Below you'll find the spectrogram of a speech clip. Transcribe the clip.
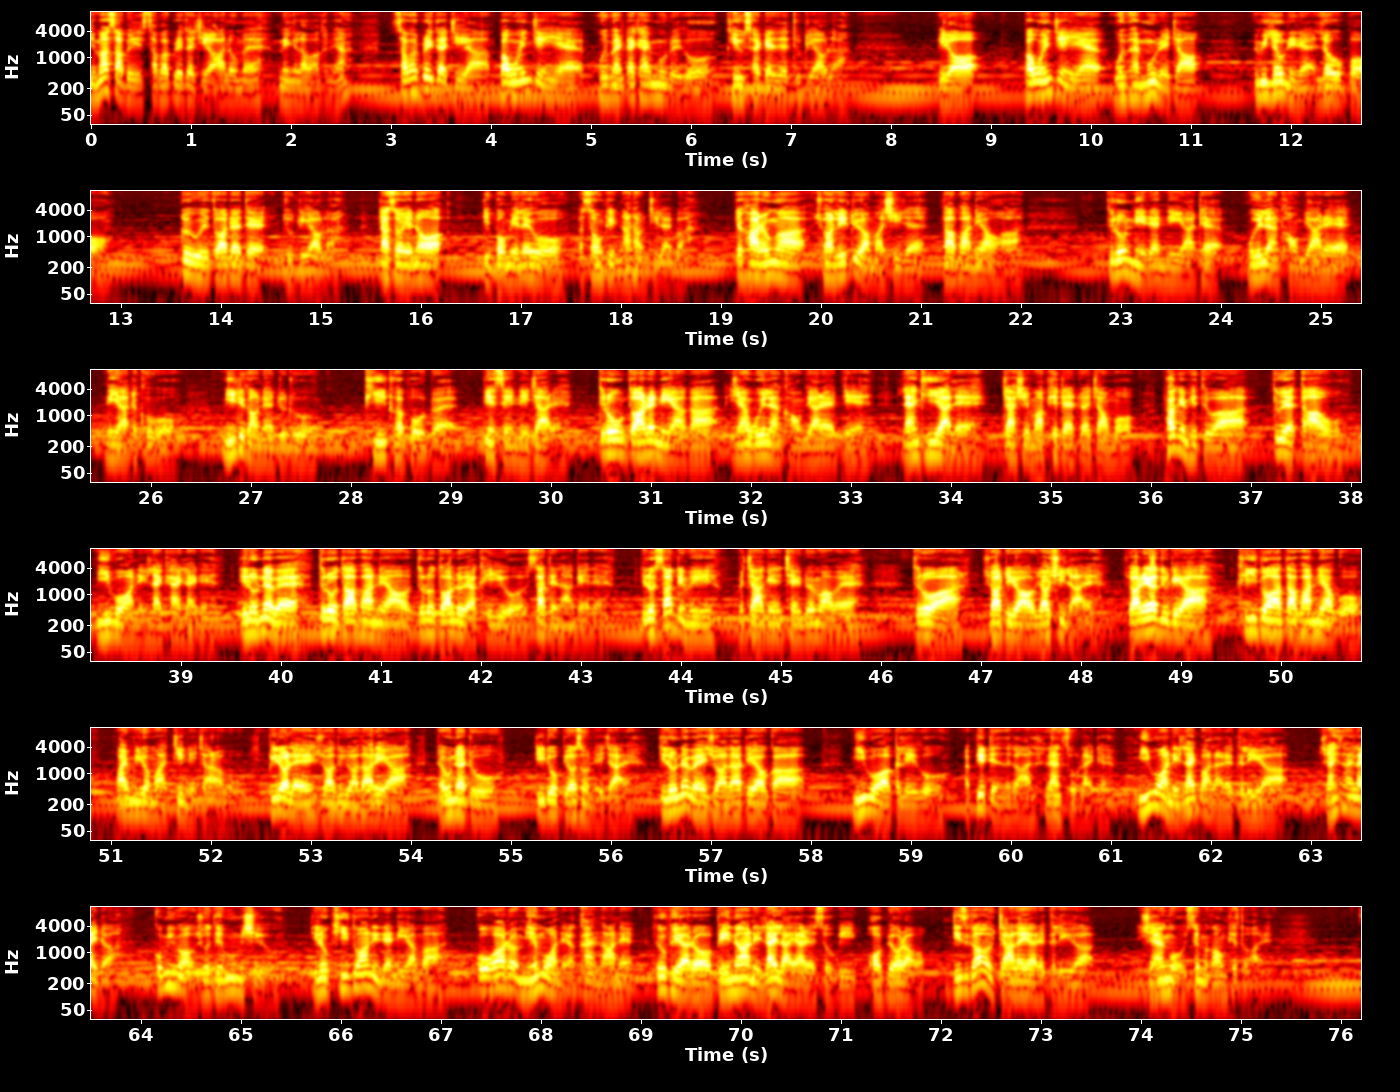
မြမစာပေစာဖတ်ပရိသတ်ကြီးအားလုံးပဲမင်္ဂလာပါခင်ဗျာစာဖတ်ပရိသတ်ကြီးဟာပတ်ဝန်းကျင်ရဲ့ဝေဖန်တိုက်ခိုက်မှုတွေကိုဂရုစိုက်တဲ့သူတစ်ယောက်လားပြီးတော့ပတ်ဝန်းကျင်ရဲ့ဝေဖန်မှုတွေကြောင့်မိမိလုပ်နေတဲ့အလုပ်ပေါ်တွေ့ဝေသွားတတ်တဲ့သူတစ်ယောက်လားဒါဆိုရင်တော့ဒီပုံမြင်လေးကိုအဆုံးထိနားထောင်ကြည့်လိုက်ပါတခါတုန်းကရွာလေးတရွာမှာရှိတဲ့တာဖာနှစ်ယောက်ဟာသူတို့နေတဲ့နေရာထက်ဝေးလံခေါင်ပြတဲ့နေရာတစ်ခုကိုမြီးတစ်ကောင်နဲ့အတူတူခီးထွက်ဖို့အတွက် ပြင်ဆင်နေကြတယ်သူတို့သွားတဲ့နေရာကရန်ဝေးလံခေါင်ပြတဲ့အပြင်လန်ခီးကလည်းကြာရှည်မှာဖြစ်တဲ့အတွက်ကြောင့်မို့ဖခင်ဖြစ်သူကသူ့ရဲ့သားကိုမြီးပေါ်ကနေလိုက်ခိုင်းလိုက်တယ်ဒီလိုနဲ့ပဲသူတို့သားဖားနေအောင်သူတို့သွားလို့ရခီးကိုစတင်လာခဲ့တယ်ဒီလိုစတင်ပြီးမကြခင်ချိန်တွင်းမှာပဲသူတို့ဟာရွာတရွာကိုရောက်ရှိလာတယ်ရွာတွေကသူတွေဟာခီးသွားသားဖားနှစ်ယောက်ကိုဝိုင်းပြီးတော့မှကြည့်နေကြတာပေါ့ပြီးတော့လည်းရွာသူရွာသားတွေဟာတဝုနဲ့တူတီတို့ပြောဆိုနေကြတယ်ဒီလိုနဲ့ပဲရွာသားတယောက်က မြီးဘွားကလေးကိုအပြစ်တင်စကားလှမ်းဆိုလိုက်တယ်မြီးဘွားကနေလိုက်ပါလာတဲ့ကလေးကရိုင်းဆိုင်လိုက်တာကိုမိဘကိုရိုသေမှုမရှိဘူးဒီလိုခီးသွားနေတဲ့နေရာမှာကိုကတော့မြင်းဘွားနဲ့အခန့်သားနဲ့သူ့ဖေကတော့ဘေးနားကနေလိုက်လာရတယ်ဆိုပြီးអော်ပြောတာပေါ့ဒီစကားကိုကြားလိုက်ရတဲ့ကလေးကရန်ကိုစိတ်မကောင်းဖြစ်သွားတယ်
